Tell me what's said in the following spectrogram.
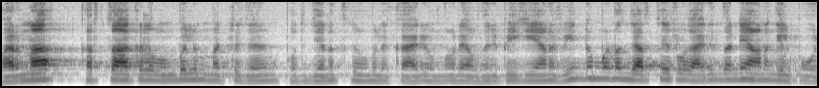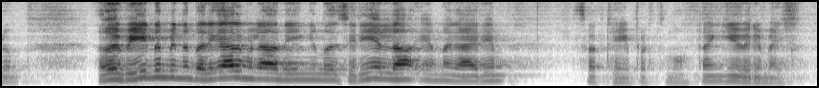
ഭരണകർത്താക്കളുടെ മുമ്പിലും മറ്റ് ജന പൊതുജനത്തിന് മുമ്പിൽ കാര്യം ഒന്നുകൂടെ അവതരിപ്പിക്കുകയാണ്. വീണ്ടും വീണ്ടും ചർച്ച ചെയ്തിട്ടുള്ള കാര്യം തന്നെയാണെങ്കിൽ പോലും അത് വീണ്ടും വീണ്ടും പരിഹാരമില്ലാതെ നീങ്ങുന്നത് ശരിയല്ല എന്ന കാര്യം ശ്രദ്ധയിൽപ്പെടുത്തുന്നു. Thank you very much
